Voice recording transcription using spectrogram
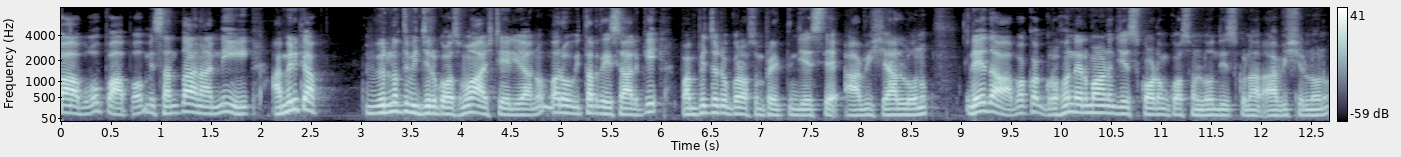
బాబో పాపో మీ సంతానాన్ని అమెరికా ఉన్నత విద్యల కోసమో ఆస్ట్రేలియాను మరో ఇతర దేశాలకి పంపించడం కోసం ప్రయత్నం చేస్తే ఆ విషయాల్లోనూ లేదా ఒక గృహ నిర్మాణం చేసుకోవడం కోసం లోన్ తీసుకున్నారు ఆ విషయంలోనూ.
